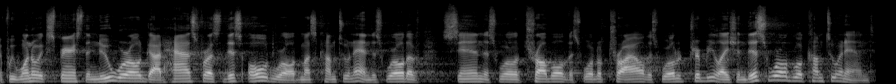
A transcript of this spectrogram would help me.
If we want to experience the new world God has for us, this old world must come to an end. This world of sin, this world of trouble, this world of trial, this world of tribulation, this world will come to an end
